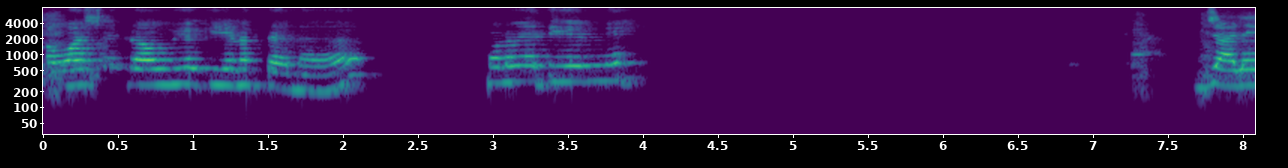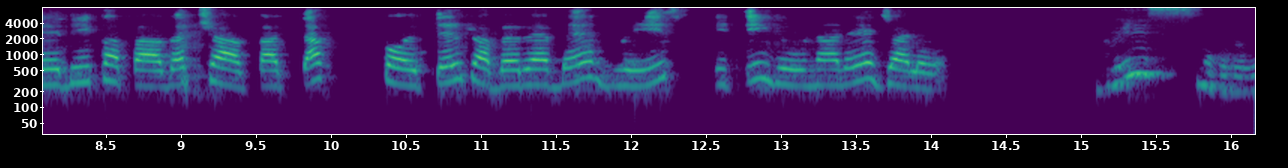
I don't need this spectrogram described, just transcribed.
අවශ්‍ය ද්‍රව්‍ය කියන තැන මොනවද තියෙන්නේ? ජලයේදී කපාගත් ශාකත්තක් පොල්තෙල් රබර් රැබෑ ග්‍රීස් ඉටි යූනාරය ජලය ග්‍රීස් මොකටද?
